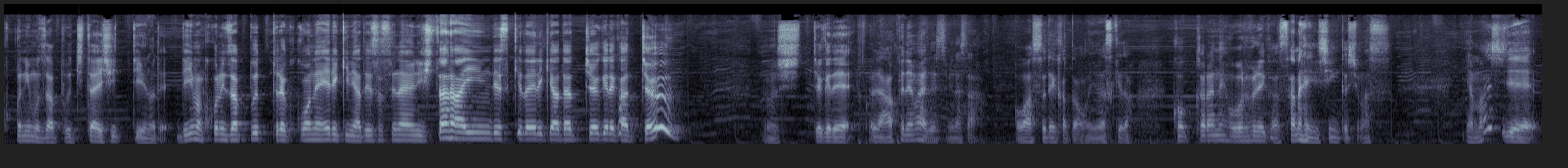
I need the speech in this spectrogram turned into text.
ここにもザップ打ちたいしっていうので。で、今ここにザップ打ったら、ここをね、エレキに当てさせないようにしたらいいんですけど、エレキ当たっちゃうけど買っちゃうよし。というわけで、これね、アップデ前です、皆さん。お忘れかと思いますけど、こっからね、ウォールブレーカーさらに進化します。いや、マジで、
